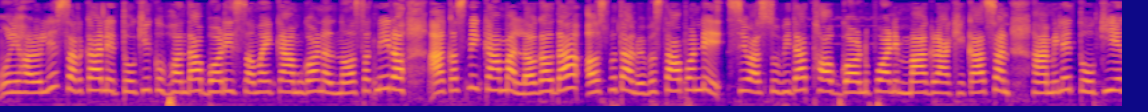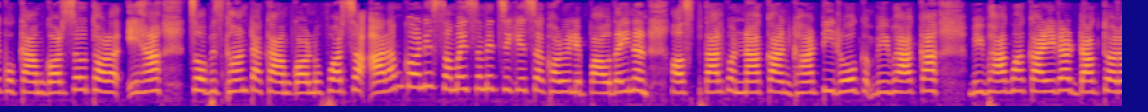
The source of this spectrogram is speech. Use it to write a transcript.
उनीहरूले सरकारले तोकेको भन्दा बढी समय काम गर्न नसक्ने र आकस्मिक काममा लगाउँदा अस्पताल व्यवस्थापनले सेवा सुविधा थप गर्नुपर्ने माग राखेका छन्। हामीले तोकिएको काम गर्छौँ तर यहाँ चौबिस घन्टा काम गर्नुपर्छ। आराम गर्ने समय समेत चिकित्सकहरूले पाउँदैनन्। अस्पतालको नाक कान घाँटी रोग विभागका विभागमा कार्यरत डाक्टर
